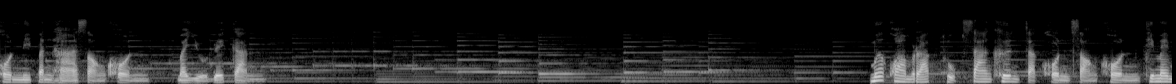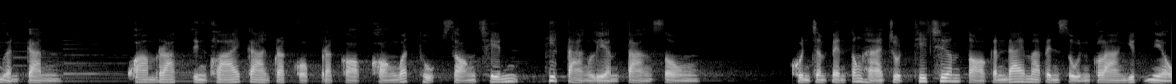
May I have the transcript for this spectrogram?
คนมีปัญหาสองคนมาอยู่ด้วยกัน เมื่อความรักถูกสร้างขึ้นจากคนสองคนที่ไม่เหมือนกัน ความรักจึงคล้ายการประกบประกอบของวัตถุสองชิ้นที่ต่างเหลี่ยมต่างทรง คุณจำเป็นต้องหาจุดที่เชื่อมต่อกันได้มาเป็นศูนย์กลางยึดเหนี่ยว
